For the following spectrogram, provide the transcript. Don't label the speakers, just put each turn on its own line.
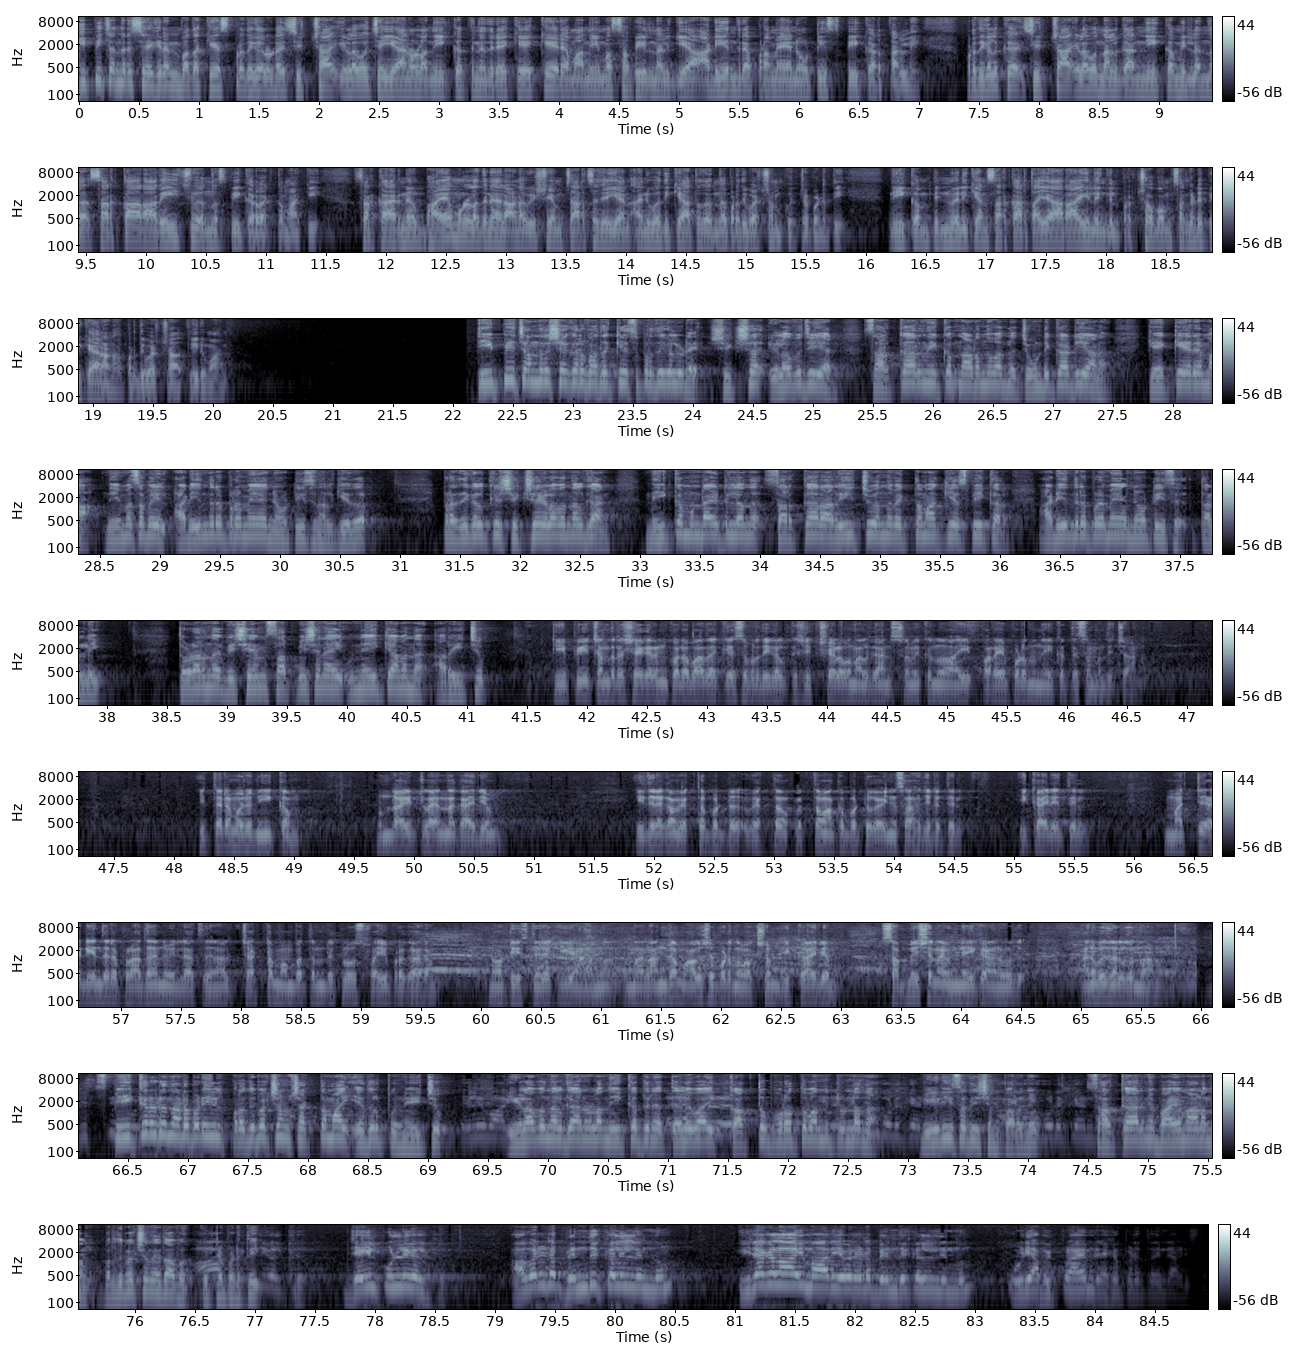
T P Chandrasekharan വധക്കേസ് പ്രതികളുടെ ശിക്ഷ ഇളവ് ചെയ്യാനുള്ള നീക്കത്തിനെതിരെ കെ കെ രമ നിയമസഭയിൽ നൽകിയ അടിയന്തര പ്രമേയ നോട്ടീസ് സ്പീക്കർ തള്ളി. പ്രതികൾക്ക് ശിക്ഷ ഇളവ് നൽകാൻ നീക്കമില്ലെന്ന് സർക്കാർ അറിയിച്ചു എന്ന് സ്പീക്കർ വ്യക്തമാക്കി. സർക്കാരിന് ഭയമുള്ളതിനാലാണ് വിഷയം ചർച്ച ചെയ്യാൻ അനുവദിക്കാത്തതെന്ന് പ്രതിപക്ഷം കുറ്റപ്പെടുത്തി. നീക്കം പിൻവലിക്കാൻ സർക്കാർ തയ്യാറായില്ലെങ്കിൽ പ്രക്ഷോഭം സംഘടിപ്പിക്കാനാണ് പ്രതിപക്ഷ തീരുമാനം.
ടി പി ചന്ദ്രശേഖർ വധക്കേസ് പ്രതികളുടെ ശിക്ഷ ഇളവ് ചെയ്യാൻ സർക്കാർ നീക്കം നടന്നുവെന്ന് ചൂണ്ടിക്കാട്ടിയാണ് കെ കെ രമ നിയമസഭയിൽ അടിയന്തര പ്രമേയ നോട്ടീസ് നൽകിയത്. പ്രതികൾക്ക് ശിക്ഷ ഇളവ് നൽകാൻ നീക്കമുണ്ടായിട്ടില്ലെന്ന് സർക്കാർ അറിയിച്ചുവെന്ന് വ്യക്തമാക്കിയ സ്പീക്കർ അടിയന്തര പ്രമേയ നോട്ടീസ് തള്ളി. തുടർന്ന് വിഷയം സബ്മിഷനായി ഉന്നയിക്കാമെന്ന് അറിയിച്ചു.
ടി പി ചന്ദ്രശേഖരൻ കൊലപാതക കേസ് പ്രതികൾക്ക് ശിക്ഷ ഇളവ് നൽകാൻ ശ്രമിക്കുന്നതായി പറയപ്പെടുന്ന നീക്കത്തെ സംബന്ധിച്ചാണ്. ഇത്തരമൊരു നീക്കം ഉണ്ടായിട്ടില്ല എന്ന കാര്യം ഇതിനകം വ്യക്തപ്പെട്ട് വ്യക്ത വ്യക്തമാക്കപ്പെട്ടു കഴിഞ്ഞ സാഹചര്യത്തിൽ ഇക്കാര്യത്തിൽ മറ്റ് അടിയന്തര പ്രാധാന്യമില്ലാത്തതിനാൽ ചട്ടം അമ്പത്തിരണ്ട് ക്ലോസ് ഫൈവ് പ്രകാരം നോട്ടീസ് നിരക്കുകയാണെന്ന് എന്നാൽ അംഗം ആവശ്യപ്പെടുന്ന പക്ഷം ഇക്കാര്യം സബ്മിഷനായി ഉന്നയിക്കാൻ അനുമതി അനുമതി നൽകുന്നതാണ്.
സ്പീക്കറുടെ നടപടിയിൽ പ്രതിപക്ഷം ശക്തമായി എതിർപ്പുന്നയിച്ചു ഇളവ് നൽകാനുള്ള നീക്കത്തിന് തെളിവായി കത്ത് പുറത്തു വന്നിട്ടുണ്ടെന്ന് ബി ഡി സതീശൻ പറഞ്ഞു. സർക്കാരിന് ഭയമാണെന്നും പ്രതിപക്ഷ നേതാവ് കുറ്റപ്പെടുത്തി.
ജയിൽ പുള്ളികൾക്ക് അവരുടെ ബന്ധുക്കളിൽ നിന്നും ഇരകളായി മാറിയവരുടെ ബന്ധുക്കളിൽ നിന്നും കൂടി അഭിപ്രായം രേഖപ്പെടുത്തുന്നതിന്റെ അടിസ്ഥാനം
